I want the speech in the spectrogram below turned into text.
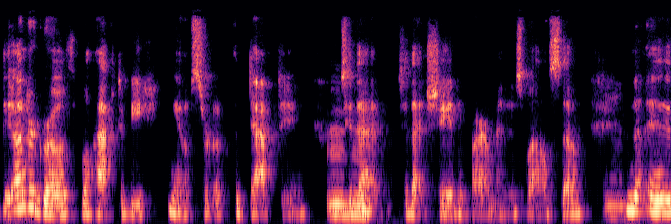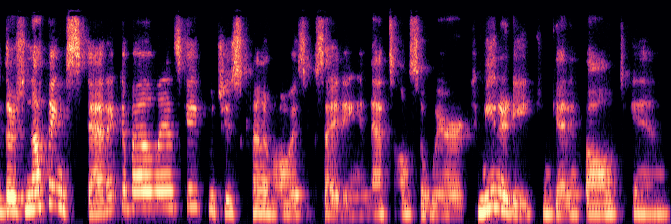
the undergrowth will have to be you know sort of adapting mm-hmm. to that to that shade environment as well so yeah. there's nothing static about a landscape which is kind of always exciting and that's also where community can get involved in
